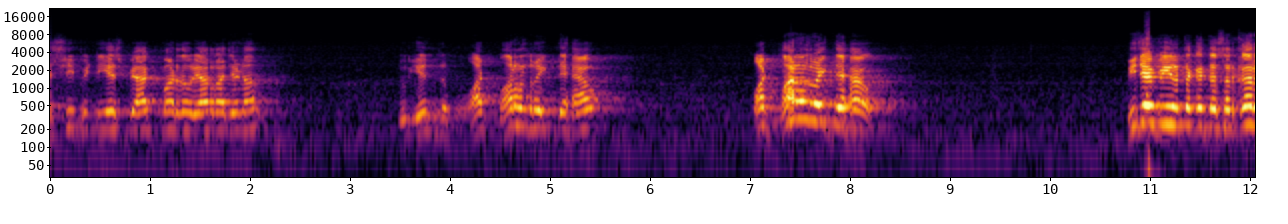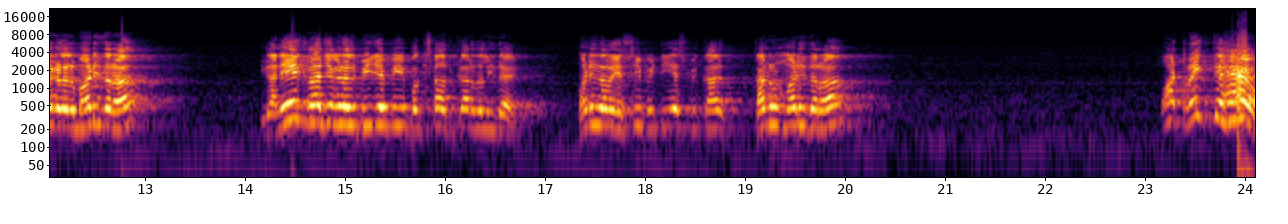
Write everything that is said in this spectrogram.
S C P T S P act ಮಾಡಿದವ್ರು ಯಾರು ರಾಜಣ್ಣ? ಇವ್ರು ಏನು what moral right they have what moral right they have BJP ಇರತಕ್ಕಂಥ ಸರ್ಕಾರಗಳಲ್ಲಿ ಮಾಡಿದಾರ? ಈಗ ಅನೇಕ ರಾಜ್ಯಗಳಲ್ಲಿ ಬಿಜೆಪಿ ಪಕ್ಷ ಅಧಿಕಾರದಲ್ಲಿದೆ. ಮಾಡಿದಾರ? S C P T S P ಕಾನೂನು ಮಾಡಿದಾರ? ವಾಟ್ ರೈಟ್ ದೇ ಹ್ಯಾವ್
